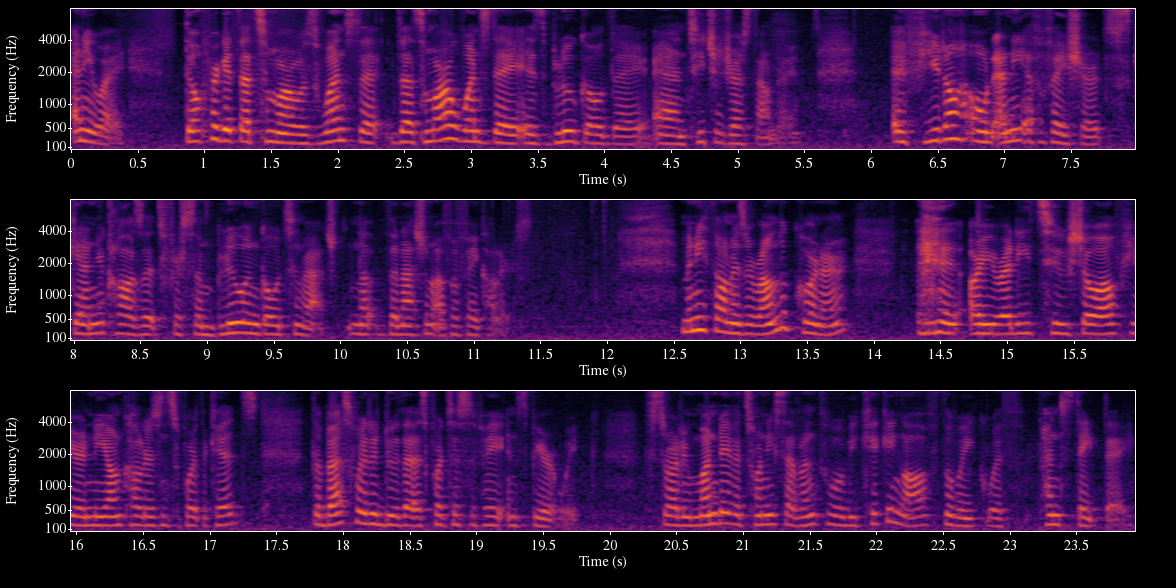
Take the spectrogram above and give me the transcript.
Anyway, don't forget that tomorrow is Wednesday. That tomorrow Wednesday is Blue Gold Day and Teacher Dress Down Day. If you don't own any FFA shirts, scan your closets for some blue and gold to match the national FFA colors. Minithon is around the corner. Are you ready to show off your neon colors and support the kids? The best way to do that is participate in Spirit Week. Starting Monday the 27th, we'll be kicking off the week with Penn State Day.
